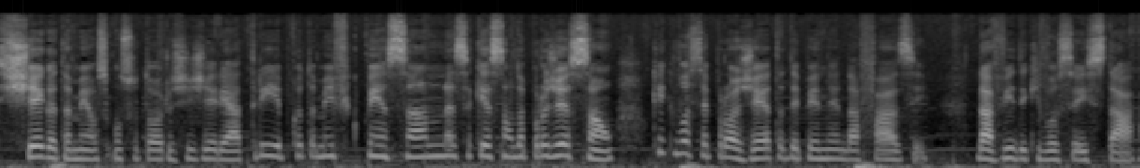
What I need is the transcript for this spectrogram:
chega também aos consultórios de geriatria, porque eu também fico pensando nessa questão da projeção. O que, que você projeta dependendo da fase da vida que você está?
